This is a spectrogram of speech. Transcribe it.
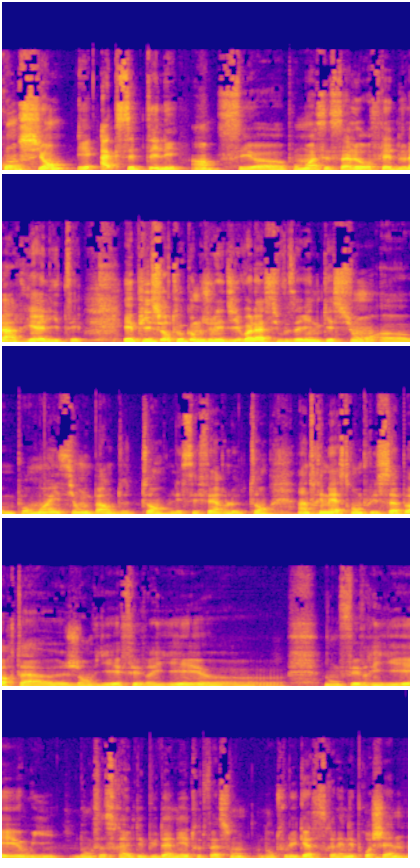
conscients et acceptez-les. Hein. C'est euh, pour moi c'est ça le reflet de la réalité. Et puis surtout, comme je l'ai dit, voilà, si vous avez une question, euh, pour moi ici on nous parle de temps. Laissez faire le temps. Un trimestre en plus, ça porte à euh, janvier, février. donc février, oui. Donc ça serait le début d'année de toute façon. Dans tous les cas, ce serait l'année prochaine.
